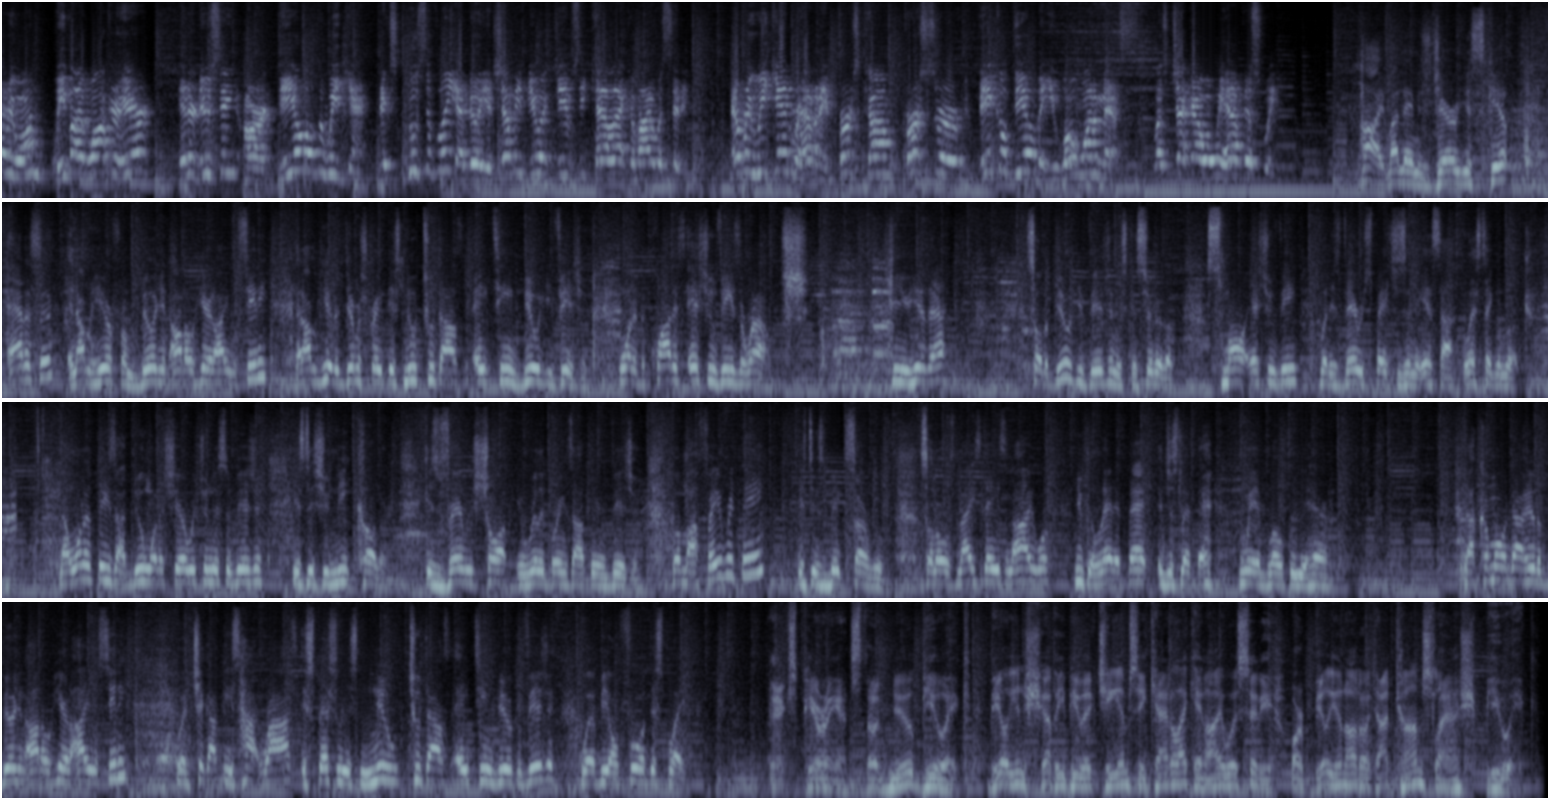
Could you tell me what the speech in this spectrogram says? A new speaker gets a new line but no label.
everyone, Levi Walker here, introducing our deal of the weekend, exclusively at Billion Chevy Buick GMC Cadillac of Iowa City. Every weekend, we're having a first come, first served vehicle deal that you won't want to miss. Let's check out what we have this week.
Hi, my name is Jerry Skip Addison, and I'm here from Billion Auto here in Iowa City, and I'm here to demonstrate this new 2018 Buick Envision, one of the quietest SUVs around. Shh. Can you hear that? So the Buick Envision is considered a small SUV, but it's very spacious in the inside. Let's take a look. Now, one of the things I do want to share with you in this Envision is this unique color. It's very sharp. It really brings out the Envision. But my favorite thing is this big sunroof. So those nice days in Iowa, you can let it back and just let the wind blow through your hair. Now come on down here to Billion Auto here in Iowa City. We'll check out these hot rods, especially this new 2018 Buick Envision, where it'll be on full display.
Experience the new Buick. Billion Chevy Buick GMC Cadillac in Iowa City or billionauto.com slash Buick.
